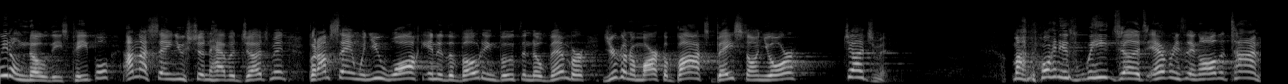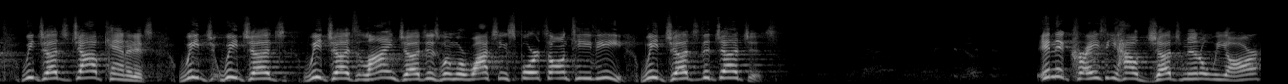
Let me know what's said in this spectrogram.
We don't know these people. I'm not saying you shouldn't have a judgment, but I'm saying when you walk into the voting booth in November, you're going to mark a box based on your judgment. My point is, we judge everything all the time. We judge job candidates. We, we, judge, we judge line judges when we're watching sports on TV. We judge the judges. Isn't it crazy how judgmental we are?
